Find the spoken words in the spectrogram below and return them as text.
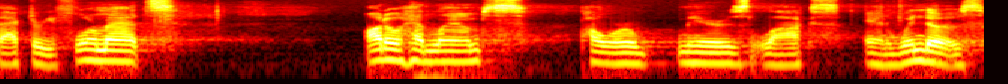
factory floor mats, auto headlamps, power mirrors, locks, and windows.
